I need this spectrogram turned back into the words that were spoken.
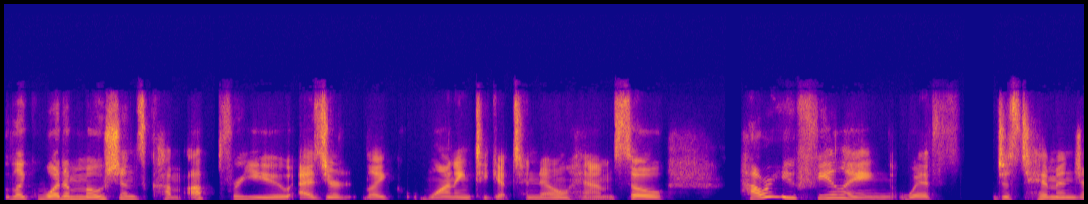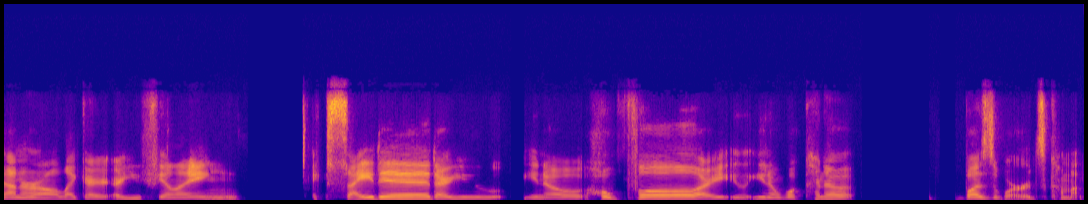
like, what emotions come up for you as you're like wanting to get to know him. So, how are you feeling with just him in general? Like, are, are you feeling excited? Are you, you know, hopeful? Are you, you know, what kind of buzzwords come up?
